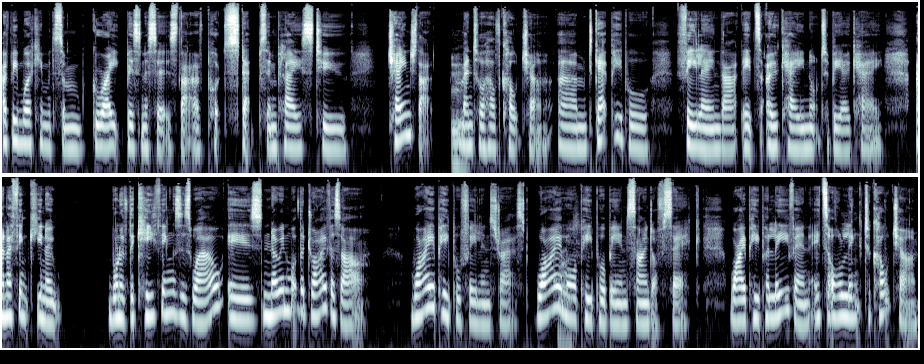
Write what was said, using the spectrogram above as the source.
I've been working with some great businesses that have put steps in place to change that mm. mental health culture, um, to get people feeling that it's okay not to be okay. And I think, you know, one of the key things as well is knowing what the drivers are. Why are people feeling stressed? Why are right. more people being signed off sick? Why are people leaving? It's all linked to culture.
